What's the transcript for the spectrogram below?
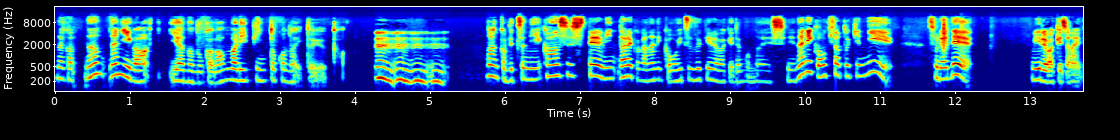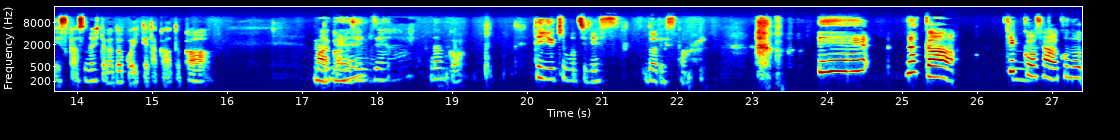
なんかな何が嫌なのかがあんまりピンとこないというか。うんうんうんうん。なんか別に監視してみ誰かが何か追い続けるわけでもないし何か起きた時にそれで見るわけじゃないですか。その人がどこ行ってたかとか。まあだからね全然なんかっていう気持ちです。どうですか？えー、なんか結構さ、この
